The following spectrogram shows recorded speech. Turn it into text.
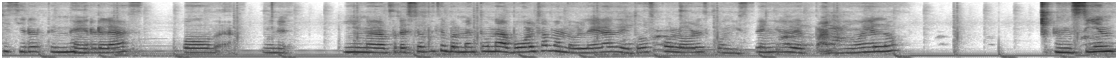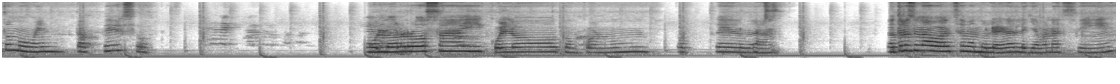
quisiera tenerlas todas. Miren. Y me apareció simplemente una bolsa mandolera de dos colores con diseño de pañuelo en 190 pesos. Color rosa y color con, un toque blanco. La otra es una bolsa bandolera, le llaman así.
